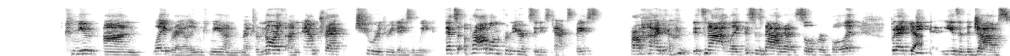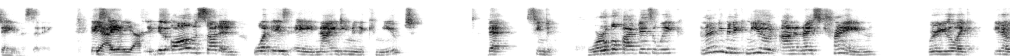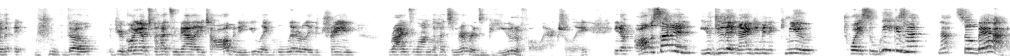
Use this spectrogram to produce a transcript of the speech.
commute on light rail. You can commute on Metro North, on Amtrak, two or three days a week. That's a problem for New York City's tax base. I don't, it's not like this is not a silver bullet, but I yeah. think that means that the jobs stay in the city. They yeah, stay yeah, yeah. because all of a sudden, what is a 90 minute commute that seemed horrible five days a week, a 90 minute commute on a nice train where you like, you know, the, the if you're going up to the Hudson Valley to Albany, you like literally the train rides along the Hudson River. It's beautiful, actually. You know, all of a sudden you do that 90 minute commute twice a week is not not so bad.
